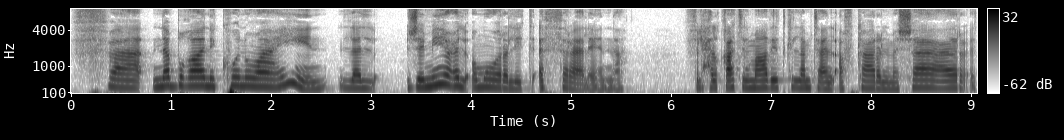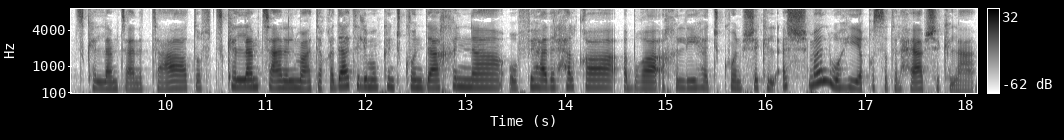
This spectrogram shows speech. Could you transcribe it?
فنبغى نكون واعيين لجميع الأمور اللي تأثر علينا. في الحلقات الماضية تكلمت عن الأفكار والمشاعر تكلمت عن التعاطف تكلمت عن المعتقدات اللي ممكن تكون داخلنا. وفي هذه الحلقة أبغى أخليها تكون بشكل أشمل وهي قصة الحياة بشكل عام.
